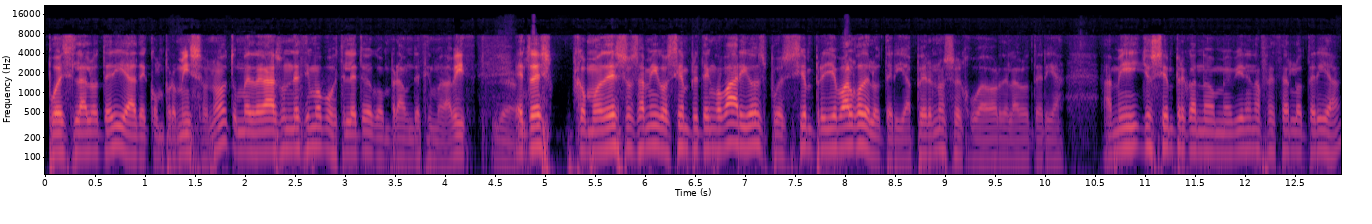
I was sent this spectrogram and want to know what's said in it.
pues la lotería de compromiso, ¿no? Tú me regalas un décimo, pues te le tengo que comprar un décimo David. Entonces, como de esos amigos siempre tengo varios, pues siempre llevo algo de lotería, pero no soy jugador de la lotería. A mí, yo siempre cuando me vienen a ofrecer lotería,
